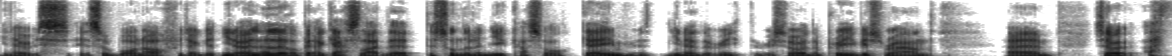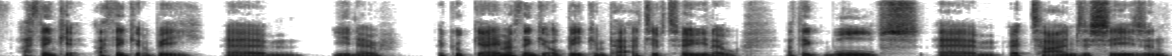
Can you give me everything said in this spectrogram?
you know, it's it's a one off. You don't get, you know, a, little bit, I guess, like the the Sunderland Newcastle game, you know, that we that we saw in the previous round. Um, so I I think it I think it'll be um, you know a good game. I think it'll be competitive too. You know, I think Wolves um, at times this season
